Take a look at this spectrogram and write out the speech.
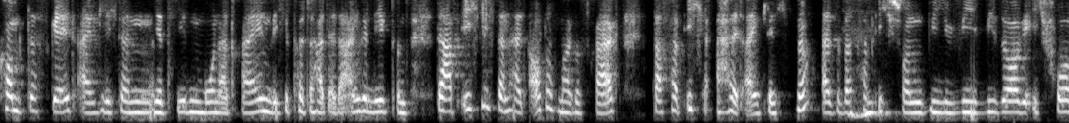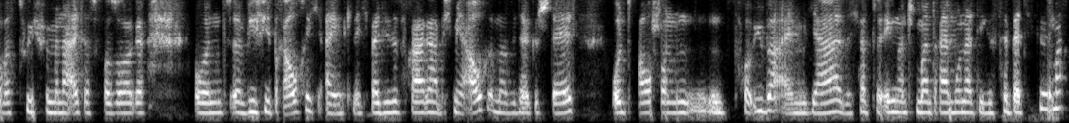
kommt das Geld eigentlich dann jetzt jeden Monat rein? Welche Pötte hat er da angelegt? Und da habe ich mich dann halt auch nochmal gefragt, was habe ich halt eigentlich? Ne? Also was mhm. habe ich schon? Wie, wie, wie sorge ich vor? Was tue ich für meine Altersvorsorge? Und äh, wie viel brauche ich eigentlich? Weil diese Frage habe ich mir auch immer wieder gestellt und auch schon vor über einem Jahr. Also ich hatte irgendwann schon mal ein dreimonatiges Sabbatical gemacht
